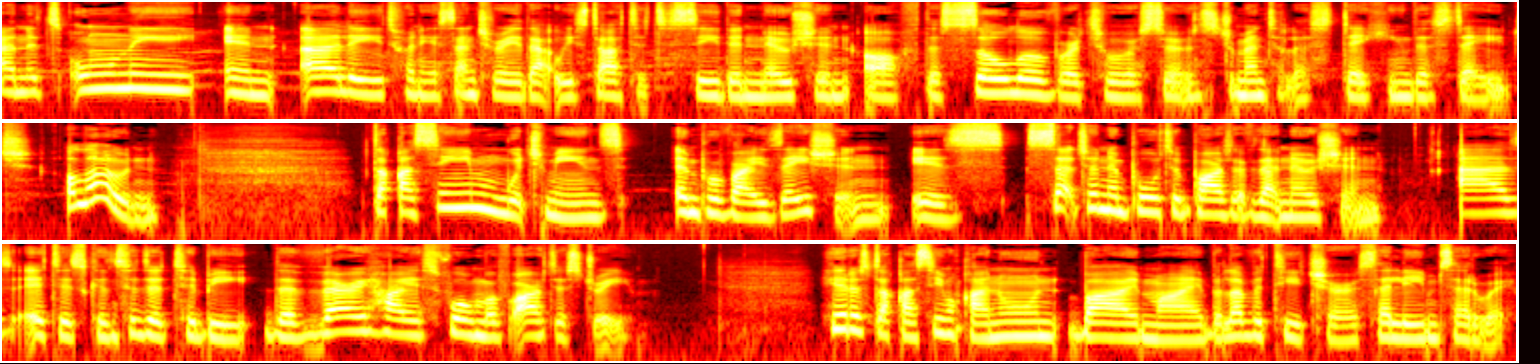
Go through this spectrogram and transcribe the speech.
And it's only in early 20th century that we started to see the notion of the solo virtuoso instrumentalist taking the stage alone. Taqasim, which means improvisation, is such an important part of that notion, as it is considered to be the very highest form of artistry. Here is Taqasim Qanun by my beloved teacher Salim Sarwe.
